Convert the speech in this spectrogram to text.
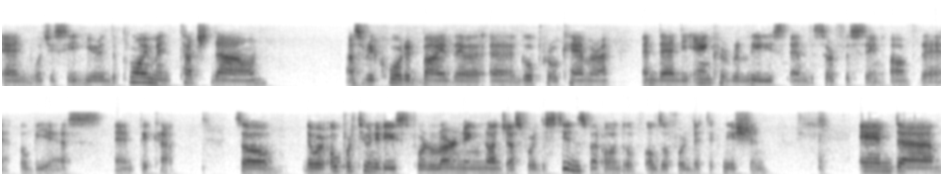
and what you see here, deployment touchdown, as recorded by the uh, GoPro camera and then the anchor release and the surfacing of the OBS and pickup. So there were opportunities for learning, not just for the students, but also, also for the technician. And, uh,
